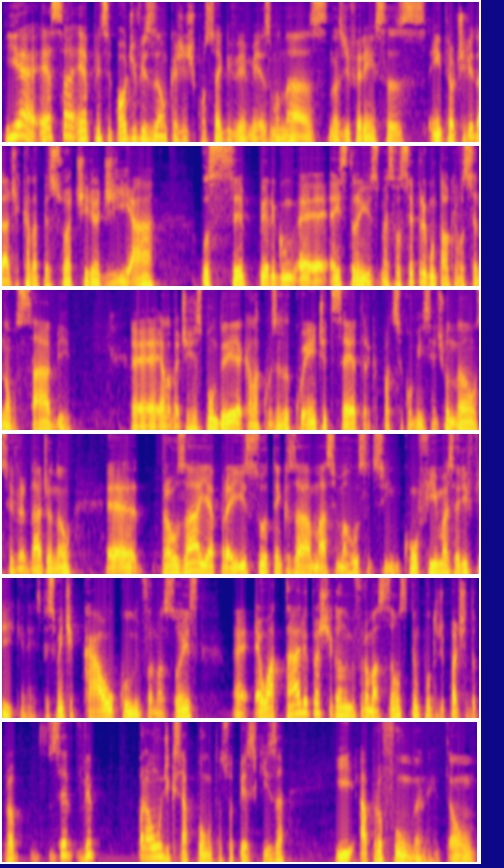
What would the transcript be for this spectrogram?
E é, essa é a principal divisão que a gente consegue ver mesmo nas, nas diferenças entre a utilidade que cada pessoa tira de IA. Você pergunta. É, é, estranho isso, mas você perguntar o que você não sabe, é, ela vai te responder, aquela coisa eloquente, etc., que pode ser convincente ou não, se é verdade ou não. É, para usar IA para isso, tem que usar a máxima russa de sim, confie, mas verifique, né? Especialmente cálculo, informações. É, é o atalho para chegar numa informação, você tem um ponto de partida para você ver para onde que se aponta a sua pesquisa e aprofunda, né? Então,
